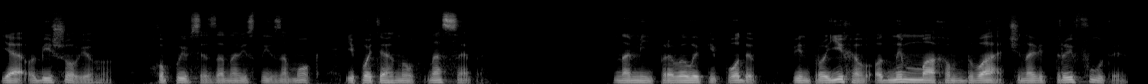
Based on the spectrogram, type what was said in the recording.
я обійшов його, вхопився за навісний замок і потягнув на себе. На мій превеликий подив, він проїхав одним махом два чи навіть три фути.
